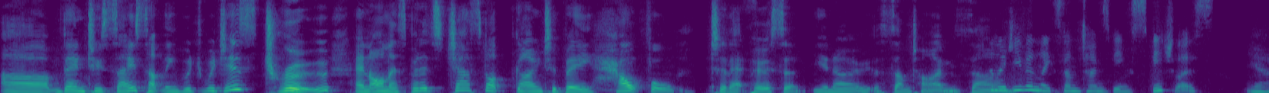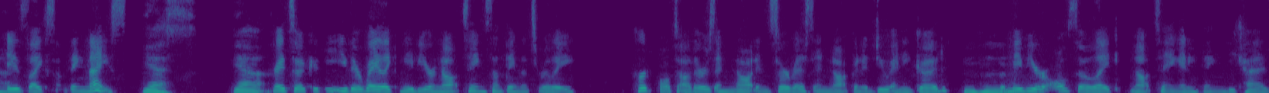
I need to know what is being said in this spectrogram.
um, than to say something which, which is true and honest, but it's just not going to be helpful to that person, you know, sometimes. Um, and like even like sometimes being speechless yeah. is like something nice, yes. Yeah. right? So it could be either way. Like maybe you're not saying something that's really hurtful to others and not in service and not going to do any good. Mm-hmm. But maybe you're also like not saying anything because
